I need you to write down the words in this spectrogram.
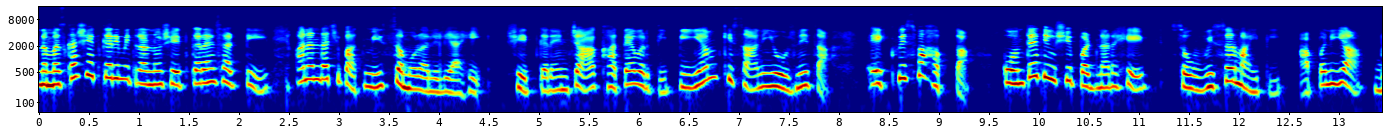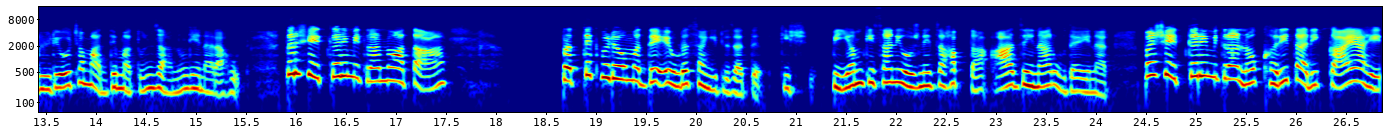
नमस्कार शेतकरी मित्रांनो शेतकऱ्यांसाठी आनंदाची बातमी समोर आलेली आहे. शेतकऱ्यांच्या खात्यावरती पी एम किसान योजनेचा एकवीसवा हप्ता कोणत्या दिवशी पडणार हे सव्वीसर माहिती आपण या व्हिडिओच्या माध्यमातून जाणून घेणार आहोत. तर शेतकरी मित्रांनो आता प्रत्येक व्हिडिओमध्ये एवढं सांगितलं जातं की पी एम किसान योजनेचा हप्ता आज येणार उद्या येणार. पण शेतकरी मित्रांनो खरी तारीख काय आहे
